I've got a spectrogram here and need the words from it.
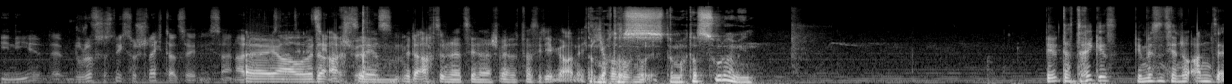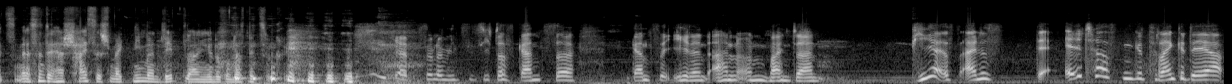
Ini, äh, Du dürftest nicht so schlecht tatsächlich sein. Ah, Äh, ja, aber mit der 10er Schwernis. 18, mit der 18 und der 10er schwer, das passiert hier gar nicht. Dann macht das, dann macht das Sulamin. Wir- Der Trick ist, wir müssen es ja nur ansetzen. Wenn es hinterher scheiße schmeckt, niemand lebt lange genug, um das mitzukriegen. Ja, Solomon zieht sich das ganze, ganze Elend an und meint dann, Bier ist eines der ältesten Getränke der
